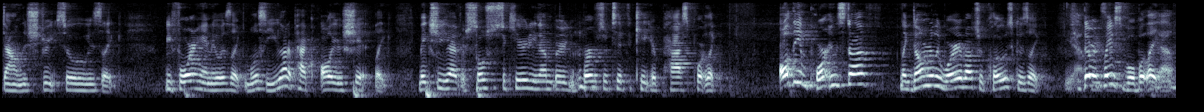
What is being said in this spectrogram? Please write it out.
down the street. So it was like beforehand, it was like Melissa, you gotta pack all your shit. Like make sure you have your social security number, your Mm-hmm. birth certificate, your passport, like all the important stuff. Like don't really worry about your clothes because like Yeah. they're replaceable, but like Yeah.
